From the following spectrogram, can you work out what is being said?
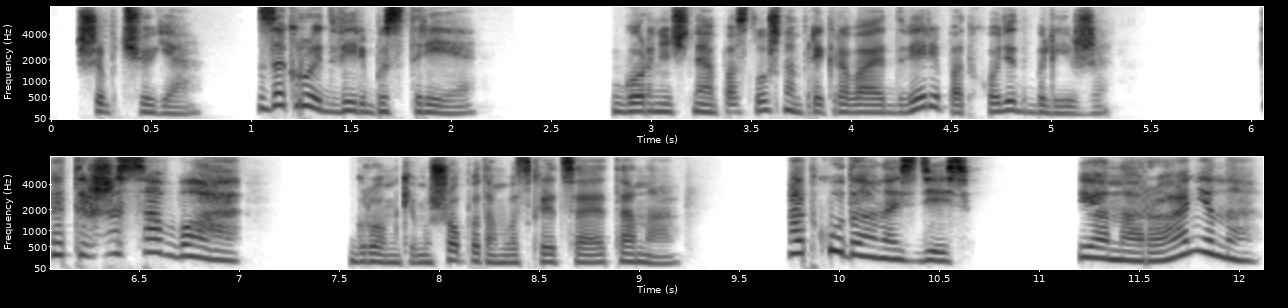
— шепчу я. «Закрой дверь быстрее!» Горничная послушно прикрывает дверь и подходит ближе. «Это же сова!» — громким шепотом восклицает она. «Откуда она здесь? И она ранена?»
